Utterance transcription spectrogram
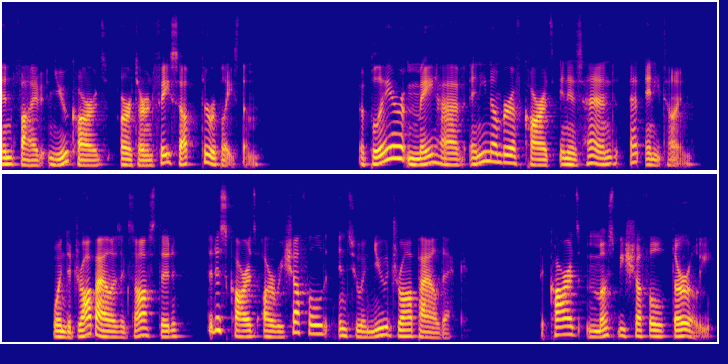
and five new cards are turned face up to replace them. A player may have any number of cards in his hand at any time. When the draw pile is exhausted, the discards are reshuffled into a new draw pile deck. The cards must be shuffled thoroughly,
